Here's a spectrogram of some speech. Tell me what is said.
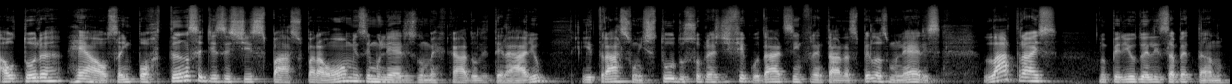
A autora realça a importância de existir espaço para homens e mulheres no mercado literário e traça um estudo sobre as dificuldades enfrentadas pelas mulheres lá atrás, no período elisabetano.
